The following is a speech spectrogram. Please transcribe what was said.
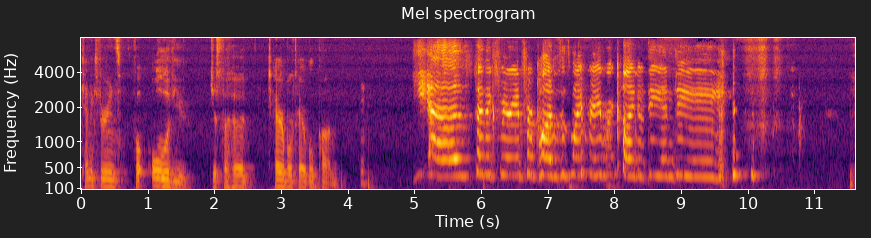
Ten experience for all of you, just for her terrible, terrible pun. Yes, ten experience for puns is my favorite kind of D and D.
